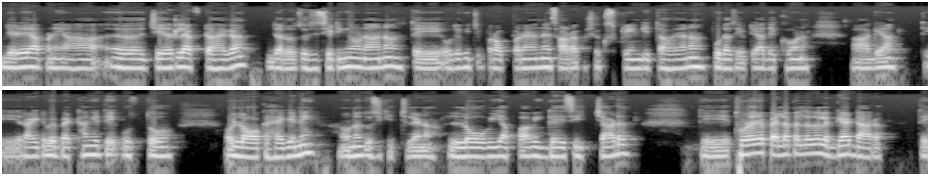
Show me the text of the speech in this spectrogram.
ਜਿਹੜੇ ਆਪਣੇ ਆਹ ਚੇਅਰ ਲੈਫਟ ਹੈਗਾ, ਜਦੋਂ ਤੁਸੀਂ ਸਿਟਿੰਗ ਹੋਣਾ ਨਾ, ਤੇ ਉਹਦੇ ਵਿੱਚ ਪ੍ਰੋਪਰ ਇਹਨਾਂ ਨੇ ਸਾਰਾ ਕੁਝ ਐਕਸਪਲੇਨ ਕੀਤਾ ਹੋਇਆ ਨਾ, ਪੂਰਾ ਸੇਫਟੀ ਆ ਦੇਖੋ ਹੁਣ, ਆ ਗਿਆ, ਤੇ ਰਾਈਟ ਵੇ ਬੈਠਾਂਗੇ ਤੇ ਉਸ ਤੋਂ ਉਹ ਲੋਕ ਹੈਗੇ ਨੇ, ਉਹਨਾਂ ਤੁਸੀਂ ਖਿੱਚ ਲੈਣਾ। ਲੋ ਵੀ ਆਪਾਂ ਵੀ ਗਏ ਸੀ ਚੜ ਤੇ ਥੋੜਾ ਜਿਹਾ ਪਹਿਲਾਂ ਪਹਿਲਾਂ ਤਾਂ ਲੱਗਿਆ ਡਰ ਤੇ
